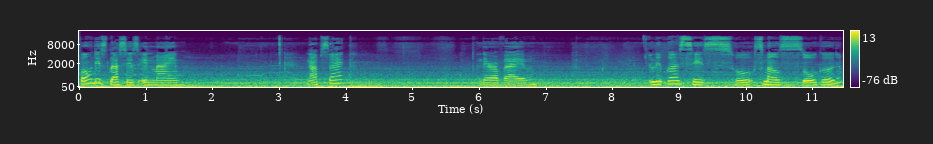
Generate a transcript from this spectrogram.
Found these glasses in my knapsack. They're a vibe. Lip gloss says so smells so good.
